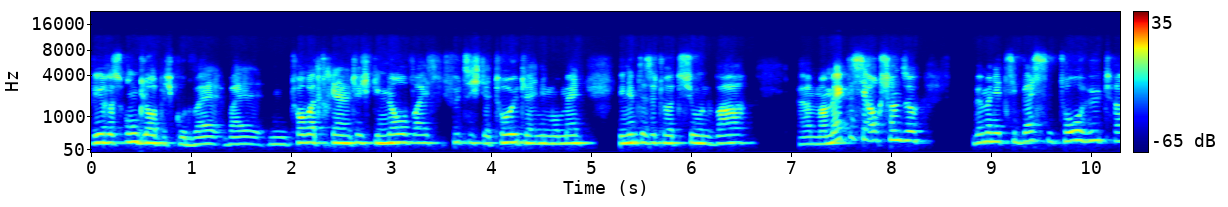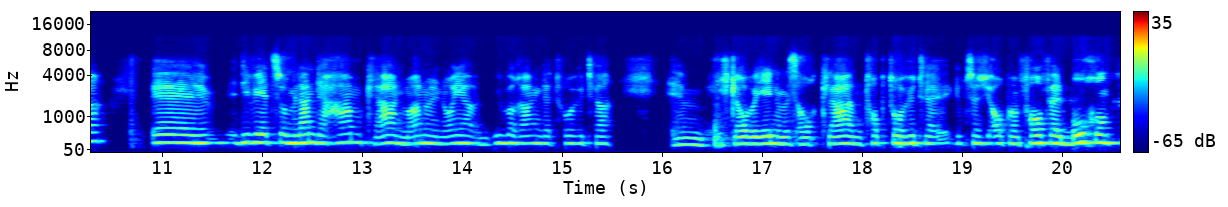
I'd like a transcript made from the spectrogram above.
wäre es unglaublich gut, weil, weil ein Torwarttrainer natürlich genau weiß, wie fühlt sich der Torhüter in dem Moment, wie nimmt der Situation wahr. Äh, man merkt es ja auch schon so, wenn man jetzt die besten Torhüter, äh, die wir jetzt so im Lande haben, klar, ein Manuel Neuer, ein überragender Torhüter, ich glaube, jedem ist auch klar, ein Top-Torhüter gibt es natürlich auch beim VfL Bochum.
